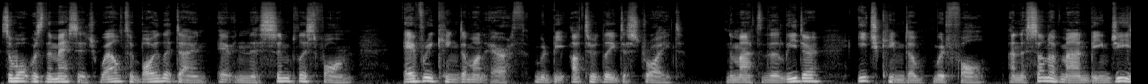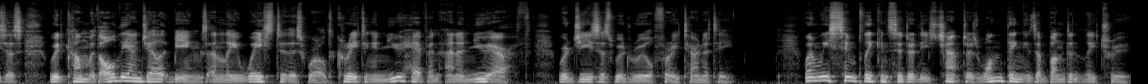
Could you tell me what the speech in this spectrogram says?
So, what was the message? Well, to boil it down in the simplest form, every kingdom on earth would be utterly destroyed. No matter the leader, each kingdom would fall, and the Son of Man, being Jesus, would come with all the angelic beings and lay waste to this world, creating a new heaven and a new earth where Jesus would rule for eternity. When we simply consider these chapters, one thing is abundantly true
